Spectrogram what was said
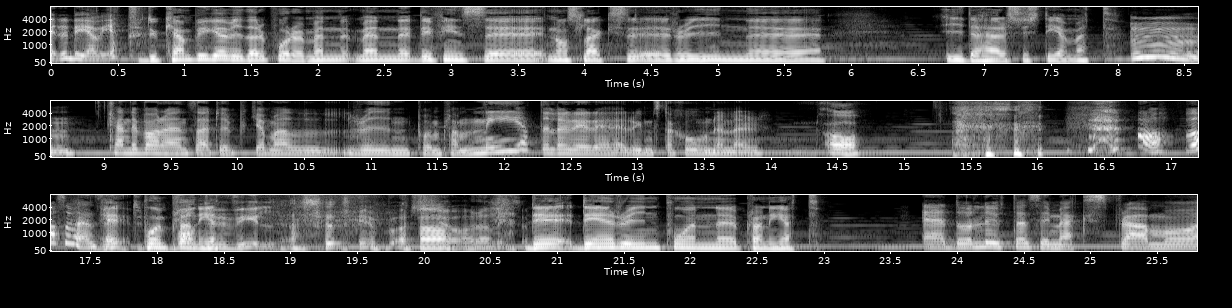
är det det jag vet? Du kan bygga vidare på det, men, men det finns eh, någon slags eh, ruin eh, i det här systemet. Mm. Kan det vara en så här typ gammal ruin på en planet eller är det rymdstation eller? Ja, Ja, vad som helst. eh, på en Vad planet. du vill. Alltså, det är bara att Ja. köra liksom. Det, det är en ruin på en eh, planet. Eh, Då lutar sig Max fram och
